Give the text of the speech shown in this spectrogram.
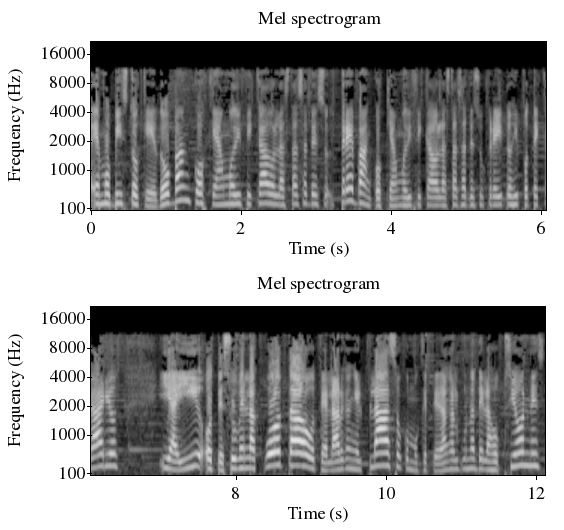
hemos visto que dos bancos que han modificado las tasas de su, tres bancos que han modificado las tasas de sus créditos hipotecarios y ahí o te suben la cuota o te alargan el plazo, como que te dan algunas de las opciones.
